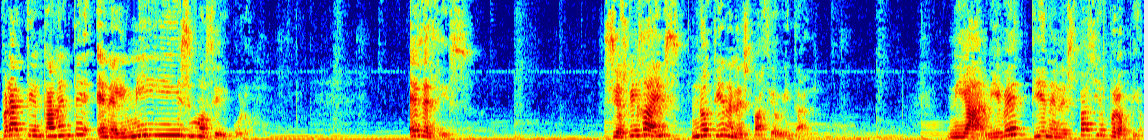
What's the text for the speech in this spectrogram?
prácticamente en el mismo círculo. Es decir, si os fijáis, no tienen espacio vital. Ni A ni B tienen espacio propio.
